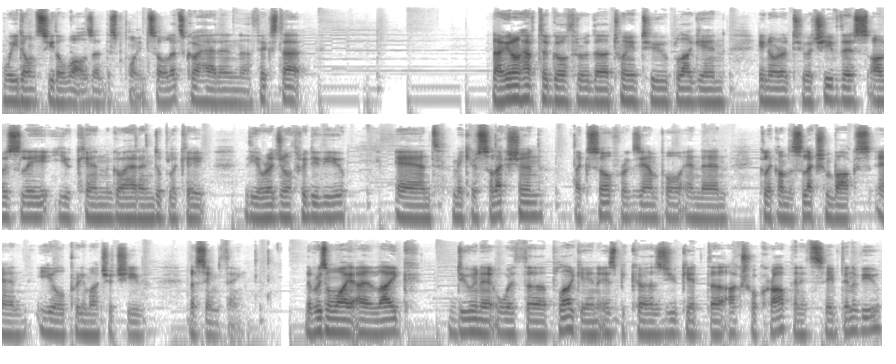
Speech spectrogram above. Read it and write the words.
we don't see the walls at this point. So let's go ahead and uh, fix that. Now you don't have to go through the 22 plugin in order to achieve this. Obviously you can go ahead and duplicate the original 3D view and make your selection like so for example and then click on the selection box and you'll pretty much achieve the same thing. The reason why I like doing it with the plugin is because you get the actual crop and it's saved in a view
